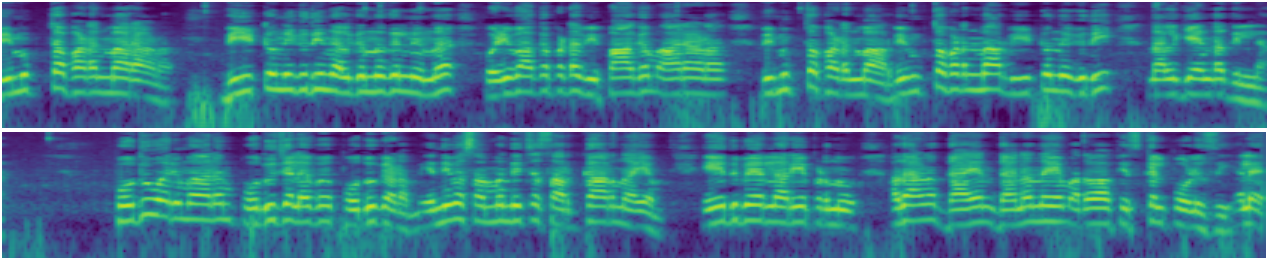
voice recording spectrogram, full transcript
വിമുക്ത ഭടന്മാരാണ്. വീട്ടുനികുതി നൽകുന്നതിൽ നിന്ന് ഒഴിവാക്കപ്പെട്ട വിഭാഗം ആരാണ്? വിമുക്ത ഭടന്മാർ. വിമുക്ത ഭടന്മാർ വീട്ടുനികുതി നൽകേണ്ടതില്ല. പൊതുവരുമാനം പൊതുചെലവ് പൊതുകടം എന്നിവ സംബന്ധിച്ച സർക്കാർ നയം ഏതു പേരിൽ അറിയപ്പെടുന്നു? അതാണ് ദയൻ ധനനയം അഥവാ ഫിസ്ക്കൽ പോളിസി അല്ലെ?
